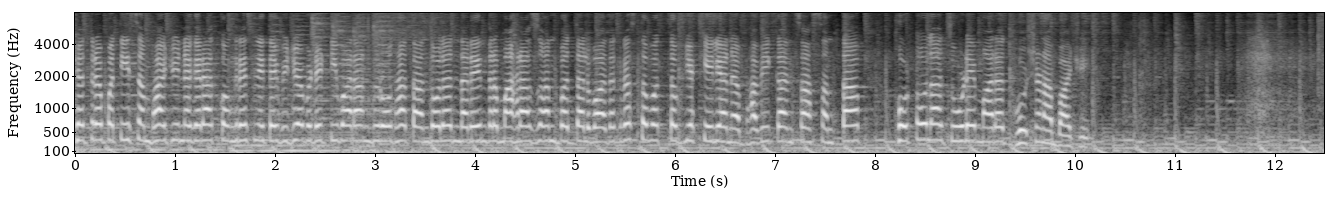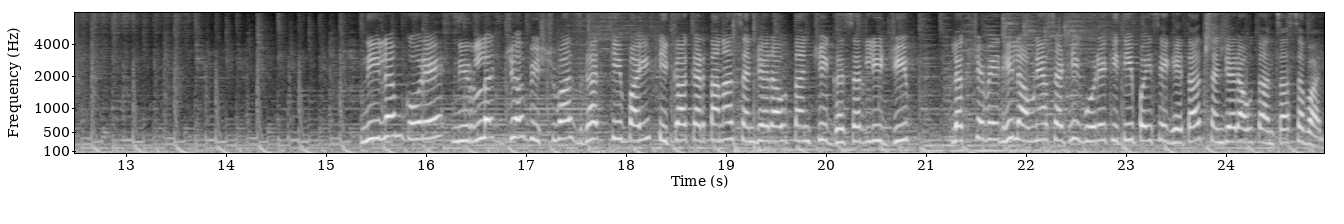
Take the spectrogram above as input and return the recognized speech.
छत्रपती संभाजीनगरात काँग्रेस नेते विजय वडेट्टीवारांविरोधात आंदोलन नरेंद्र महाराजांबद्दल वादग्रस्त वक्तव्य केल्यानं भाविकांचा संताप फोटोला जोडे मारत घोषणाबाजी. नीलम गोरे निर्लज्ज विश्वासघातकी बाई टीका करताना संजय राऊतांची घसरली जीप. लक्षवेधी लावण्यासाठी गोरे किती पैसे घेतात? संजय राऊतांचा सवाल.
